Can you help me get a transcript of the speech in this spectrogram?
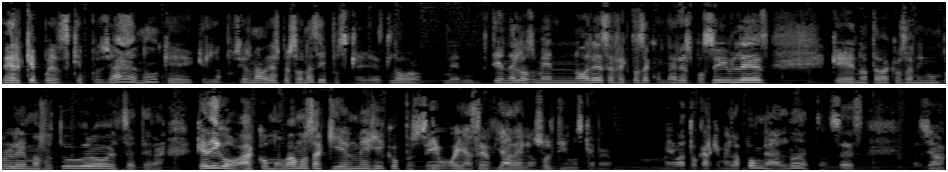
ver que pues que pues ya no que, que la pusieron a varias personas y pues que es lo tiene los menores efectos secundarios posibles que no te va a causar ningún problema futuro etcétera. Que digo ah como vamos aquí en México pues sí voy a ser ya de los últimos que me, me va a tocar que me la pongan no entonces pues ya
